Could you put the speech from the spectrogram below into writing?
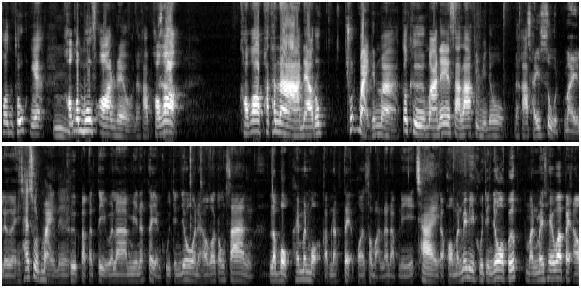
ทนทุกข์เงี้ยเขาก็ move on เร็วนะครับเขาก็ เขาก็พัฒนาแนวรุกชุดใหม่ขึ้นมา ก็คือมาเน่ซาร่าฟิมิโนนะครับ ใช้สูตรใหม่เลย ใช้สูตรใหม่เลย คือปกติเวลามีนักเตะอย่างคูตินโญ่เนี่ยเขาก็ต้องสร้างระบบให้มันเหมาะกับนักเตะพรสวรรค์ระดับนี้ ใช่ แต่พอมันไม่มีคูตินโญ่ปุ๊บ มันไม่ใช่ว่าไปเอา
